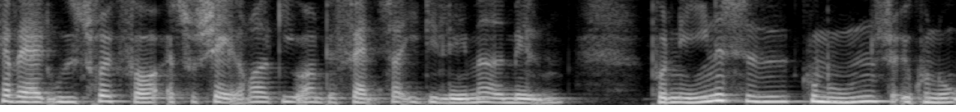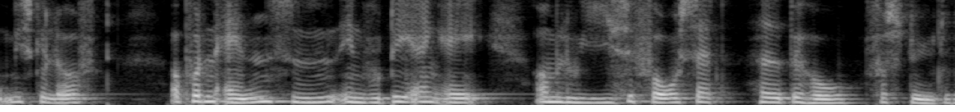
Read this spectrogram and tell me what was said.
kan være et udtryk for, at socialrådgiveren befandt sig i dilemmaet mellem På den ene side kommunens økonomiske loft, og på den anden side en vurdering af, om Louise fortsat havde behov for støtte.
